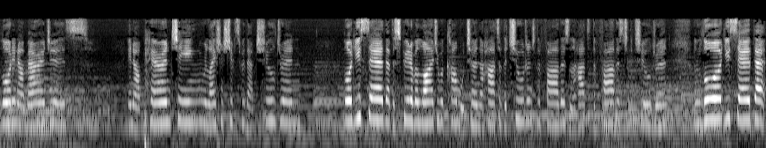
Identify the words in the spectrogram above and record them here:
Lord, in our marriages, in our parenting, relationships with our children. Lord, you said that the spirit of Elijah would come, would turn the hearts of the children to the fathers and the hearts of the fathers to the children. And Lord, you said that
